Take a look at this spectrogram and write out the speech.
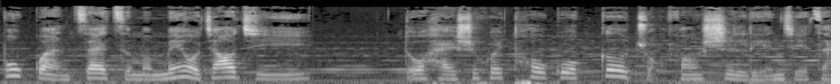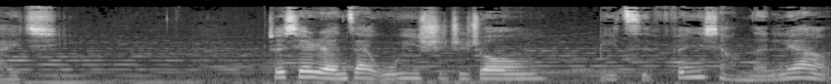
不管再怎么没有交集，都还是会透过各种方式连接在一起。这些人在无意识之中彼此分享能量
